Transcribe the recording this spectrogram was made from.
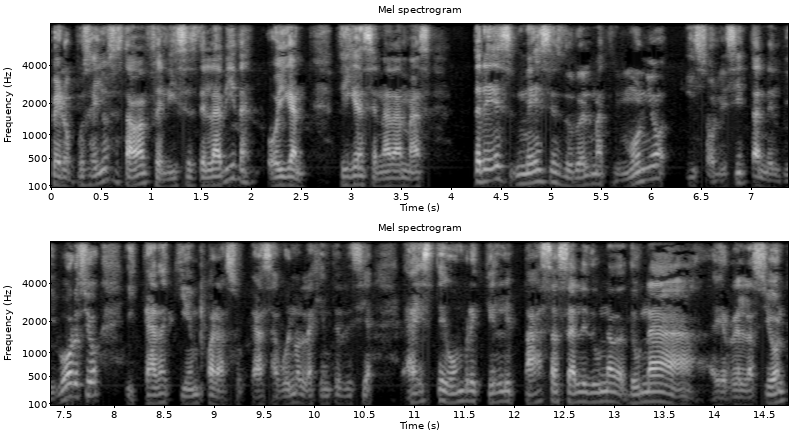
pero pues ellos estaban felices de la vida. Oigan, fíjense nada más, tres meses duró el matrimonio y solicitan el divorcio y cada quien para su casa. Bueno, la gente decía, a este hombre, ¿qué le pasa? Sale de una, de una eh, relación,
